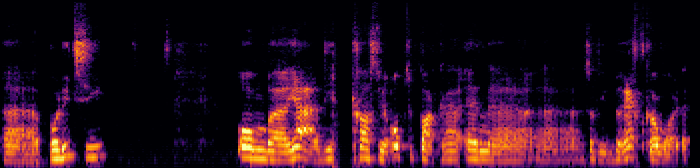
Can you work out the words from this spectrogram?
eh, politie. Om eh, ja, die gast weer op te pakken. En eh, eh, zodat hij berecht kan worden.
